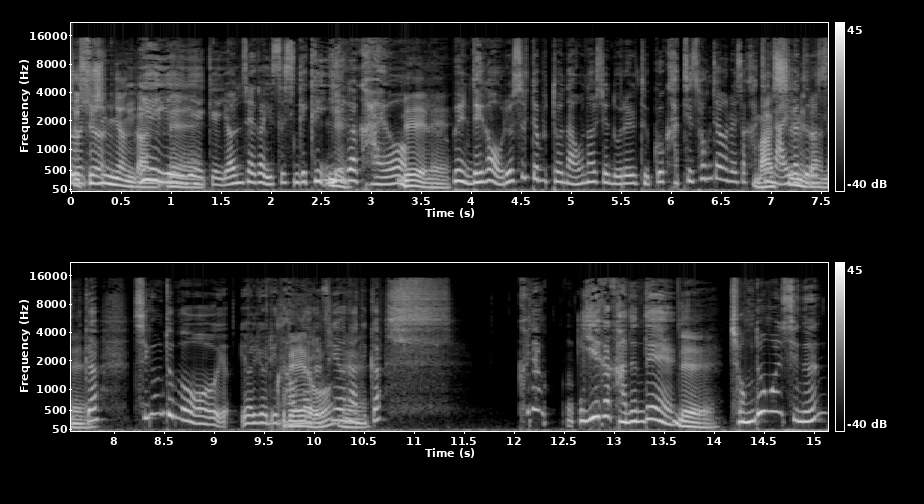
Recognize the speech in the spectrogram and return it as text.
오래됐죠. 수십 년간. 예, 예, 예. 연세가 있으신 게 그 이해가 네. 가요. 네네. 왜 내가 어렸을 때부터 나훈아 씨의 노래를 듣고 같이 성장을 해서 같이 맞습니다. 나이가 들었으니까 네. 지금도 뭐 열렬히. 나훈아를 표현하니까 그냥 이해가 가는데 네. 정동원 씨는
